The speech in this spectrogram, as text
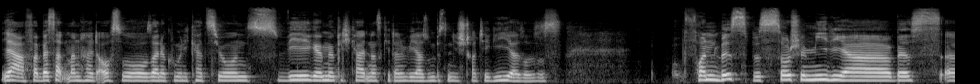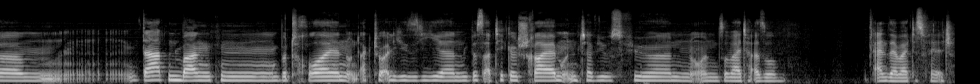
ja, verbessert man halt auch so seine Kommunikationswege, Möglichkeiten. Das geht dann wieder so ein bisschen in die Strategie. Also es ist von bis, bis Social Media, bis ähm, Datenbanken betreuen und aktualisieren, bis Artikel schreiben und Interviews führen und so weiter. Also ein sehr weites Feld.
